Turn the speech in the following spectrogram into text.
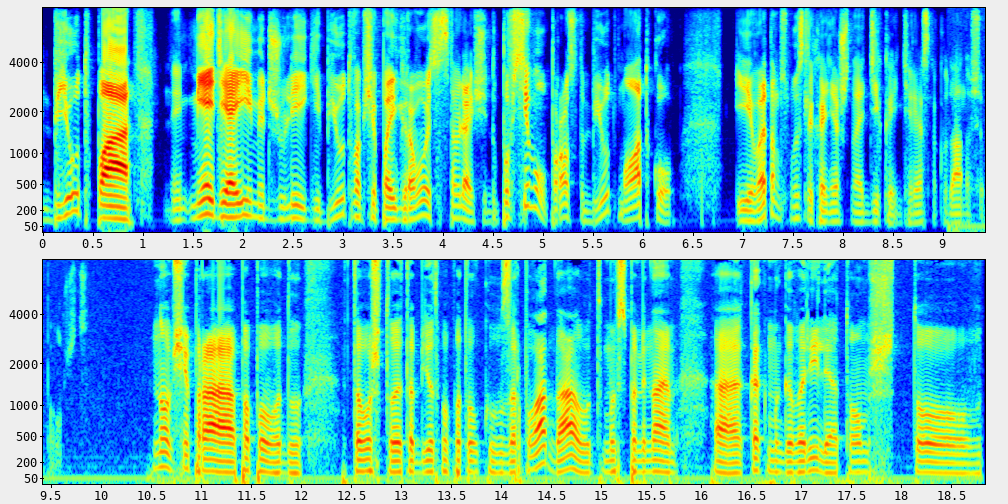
бьют по медиа-имиджу лиги, бьют вообще по игровой составляющей. Да по всему просто бьют молотком. И в этом смысле, конечно, дико интересно, куда оно все получится. Ну, вообще про по поводу того, что это бьет по потолку зарплат, да, вот мы вспоминаем, э, как мы говорили о том, что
